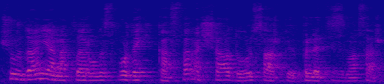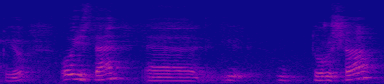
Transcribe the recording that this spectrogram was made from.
şuradan yanaklarımız buradaki kaslar aşağı doğru sarkıyor. Platizma sarkıyor. O yüzden e, duruşa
